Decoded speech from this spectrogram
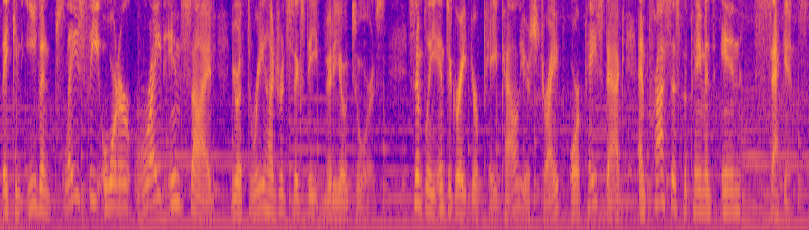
they can even place the order right inside your 360 video tours. Simply integrate your PayPal, your Stripe, or Paystack and process the payment in seconds.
